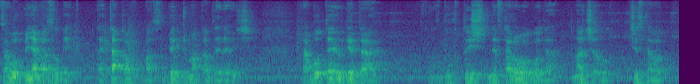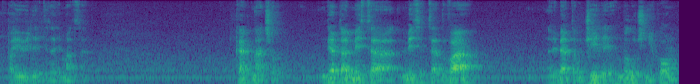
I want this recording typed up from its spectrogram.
Зовут меня Базылбек. Тайтаков Базылбек Джумакабдырович. Работаю где-то с 2002 года. Начал чисто вот по ювелирке заниматься. Как начал? Где-то месяца, месяца два ребята учили, был учеником.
